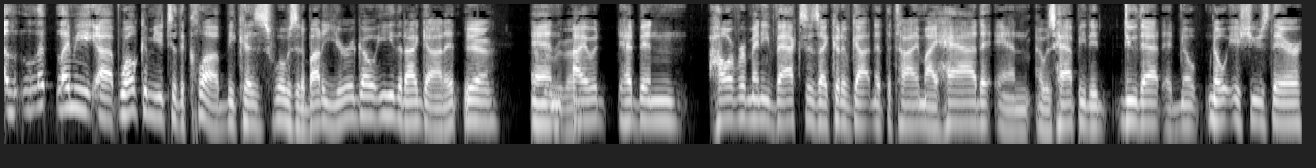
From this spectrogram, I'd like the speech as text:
uh, let, let me uh, welcome you to the club because what was it, about a year ago, E, that I got it? Yeah. and remember. I would had been however many vaxes I could have gotten at the time I had, and I was happy to do that. Had no no issues there,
